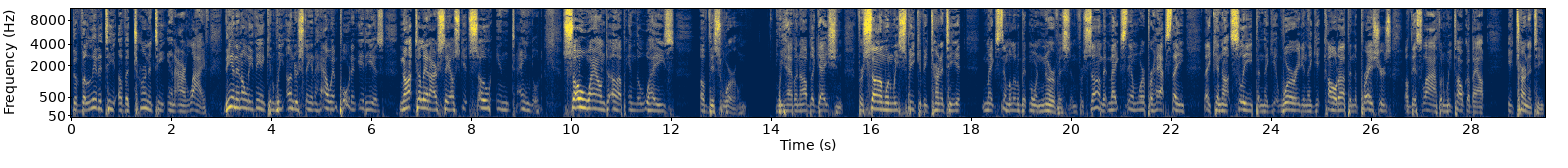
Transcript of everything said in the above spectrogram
the validity of eternity in our life, then and only then can we understand how important it is not to let ourselves get so entangled, so wound up in the ways of this world. We have an obligation. For some, when we speak of eternity, it makes them a little bit more nervous. And for some, it makes them where perhaps they, they cannot sleep and they get worried and they get caught up in the pressures of this life when we talk about eternity.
